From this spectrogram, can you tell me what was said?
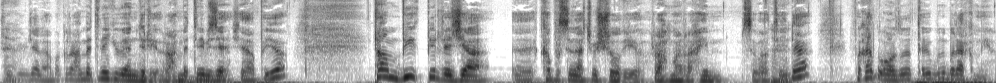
Çünkü Evet. Cenab-ı Hak rahmetine güvendiriyor. Rahmetini bize şey yapıyor. Tam büyük bir reca e, kapısını açmış oluyor Rahman Rahim sıfatıyla. Fakat orada da tabii bunu bırakmıyor.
